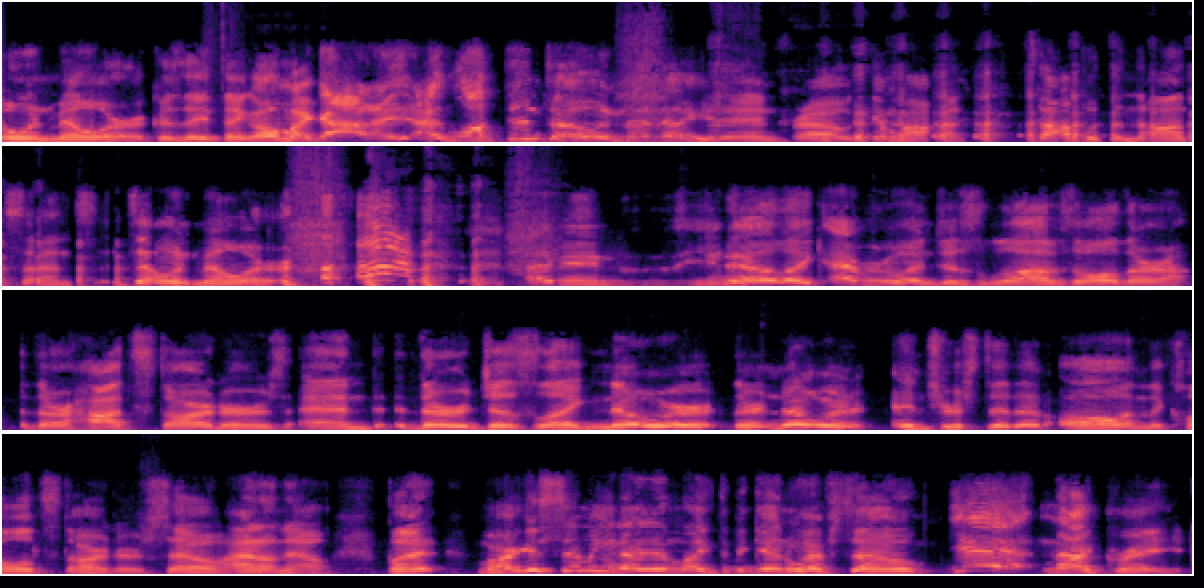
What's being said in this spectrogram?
Owen Miller because they think, "Oh my god, I, I lucked into Owen Miller." No, you didn't, bro. Come on. Stop with the nonsense. It's Owen Miller. I mean, you know, like everyone just loves all their their hot starters, and they're just like nowhere. They're nowhere interested at all in the cold starters. So I don't know. But Marcus Semien, I didn't like to begin with. So yeah, not great.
